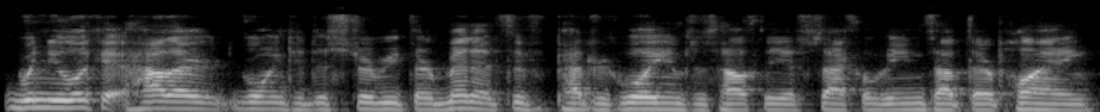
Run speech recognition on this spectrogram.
when you look at how they're going to distribute their minutes. If Patrick Williams is healthy, if Zach LaVine's out there playing,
